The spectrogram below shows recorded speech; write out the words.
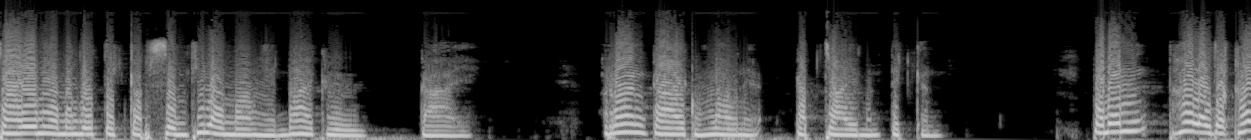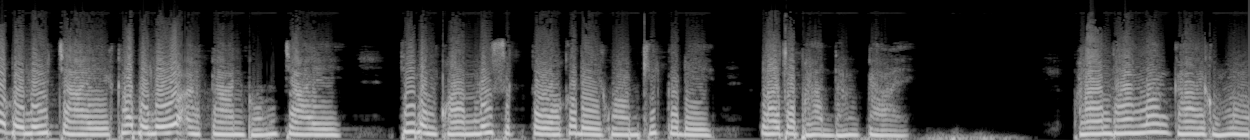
ใจเนี่ยมันอยู่ติดกับสิ่งที่เรามองเห็นได้คือกาย ร่างกายของเราเนี่ยกับใจมันติดกัน เพราะนั้นถ้าเราจะเข้าไปรู้ใจ เข้าไปรู้อาการของใจ ที่เป็นความรู้สึกตัวก็ดี ความคิดก็ดี เราจะผ่านทางกาย ผ่านทางร่างกายของเรา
